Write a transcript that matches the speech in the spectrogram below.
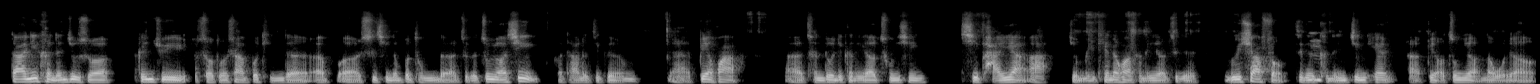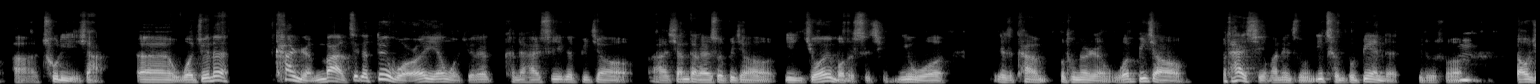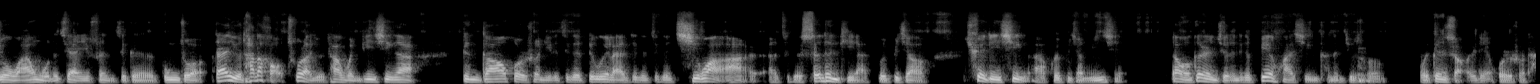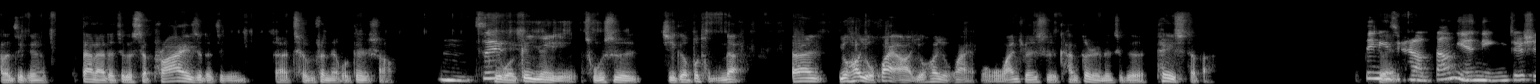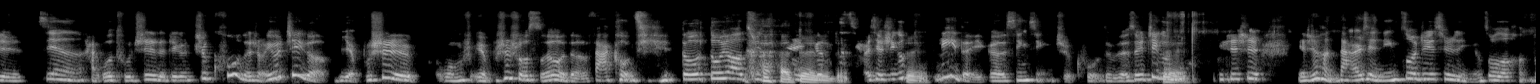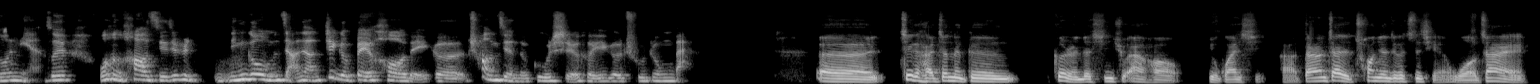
当然，你可能就是说，根据手头上不停的呃呃事情的不同的这个重要性和它的这个呃变化呃程度，你可能要重新洗牌一样啊，就每天的话可能要这个。reshuffle 这个可能今天啊比较重要，那我要啊处理一下。呃，我觉得看人吧，这个对我而言，我觉得可能还是一个比较啊相对来说比较 enjoyable 的事情，因为我也是看不同的人，我比较不太喜欢那种一成不变的，比如说朝九晚五的这样一份这个工作。当然有它的好处了，就是它稳定性啊更高，或者说你的这个对未来这个这个期望啊呃这个 certainty 啊会比较确定性啊会比较明显。但我个人觉得那个变化性可能就是说会更少一点，或者说它的这个带来的这个 surprise 的这个呃成分呢会更少。嗯，所以我更愿意从事几个不同的，当然有好有坏啊，有好有坏，我完全是看个人的这个 taste 吧。丁宁学长，当年您就是建海国图志的这个智库的时候，因为这个也不是我们说，也不是说所有的 faculty 都都要去建一个自己，而且是一个独立的一个新型智库，对不对？所以这个其实是也是很大，而且您做这些事情已经做了很多年，所以我很好奇，就是您给我们讲讲这个背后的一个创建的故事和一个初衷吧。呃，这个还真的跟个人的兴趣爱好。有关系啊！当然，在创建这个之前，我在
